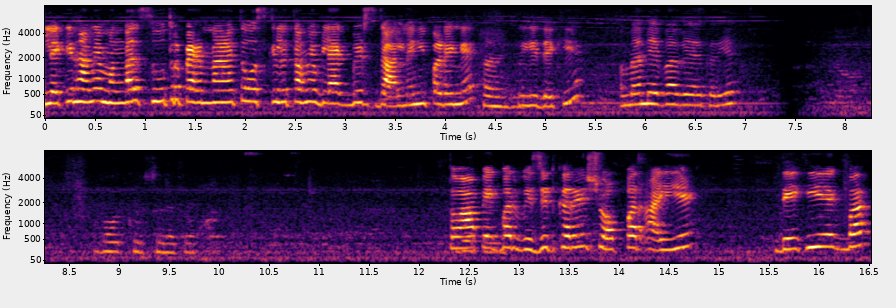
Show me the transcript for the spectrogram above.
लेकिन हमें मंगल सूत्र पहनना है तो उसके लिए तो हमें ब्लैक बीड्स डालने ही पड़ेंगे। हाँ तो ये देखिए। मैम एक बार वेयर करिए। बहुत खूबसूरत है। तो आप एक बार विज़िट करें शॉप पर आइए। देखिए एक बार।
